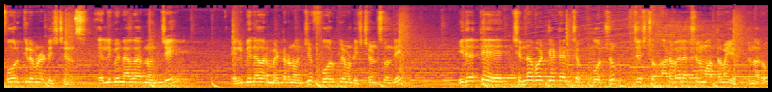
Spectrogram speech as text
four kilometre distance. LB Nagar నుంచి ఎల్బీ నగర్ మెట్రో నుంచి ఫోర్ కిలోమీటర్ డిస్టెన్స్ ఉంది. ఇదైతే చిన్న బడ్జెట్ అని చెప్పుకోవచ్చు. జస్ట్ అరవై లక్షలు మాత్రమే చెప్తున్నారు.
